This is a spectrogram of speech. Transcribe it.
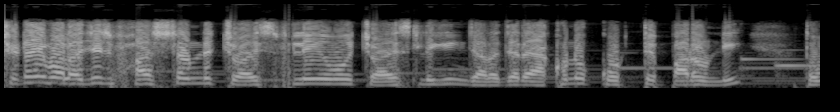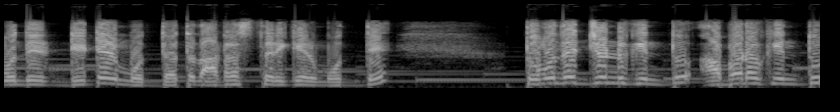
সেটাই বলা যায় ফার্স্ট রাউন্ডে চয়েস ফিলিং এবং চয়েস লিকিং যারা যারা এখনও করতে পারোনি, তোমাদের ডেটের মধ্যে অর্থাৎ আঠাশ তারিখের মধ্যে, তোমাদের জন্য কিন্তু আবারও কিন্তু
